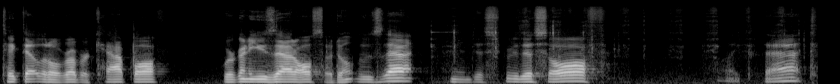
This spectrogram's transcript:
take that little rubber cap off. We're going to use that also. Don't lose that. And just screw this off like that.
